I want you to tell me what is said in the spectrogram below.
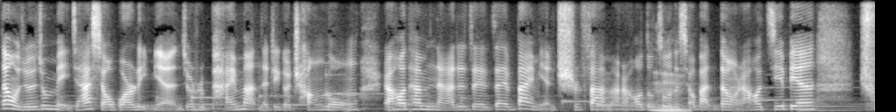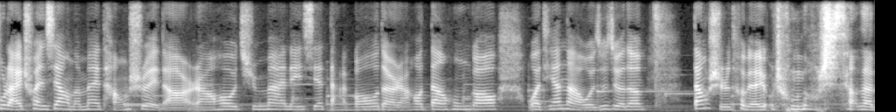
但我觉得就每家小馆里面就是排满的这个长龙，然后他们拿着在在外面吃饭嘛，然后都坐的小板凳，然后街边出来串巷的卖糖水的，然后去卖那些打糕的，然后蛋。烘糕，我天哪！我就觉得当时特别有冲动，是想在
